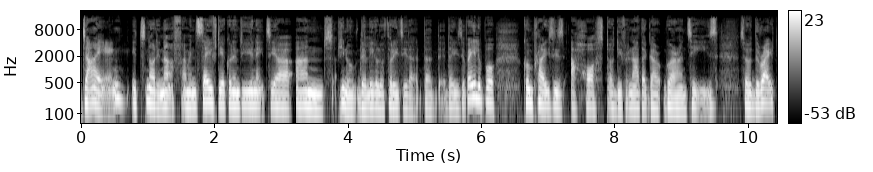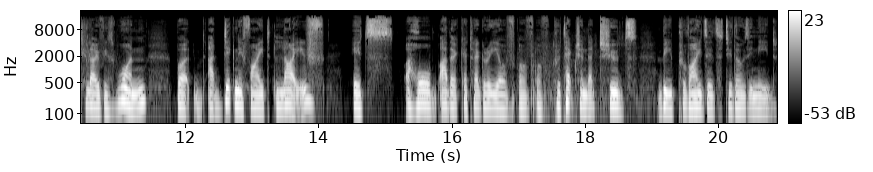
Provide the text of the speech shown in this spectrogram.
dying, it's not enough. I mean, safety, according to UNHCR uh, and, you know, the legal authority that, that, that is available, comprises a host of different other guarantees. So the right to life is one, but a dignified life, it's a whole other category of, of, of protection that should be provided to those in need.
